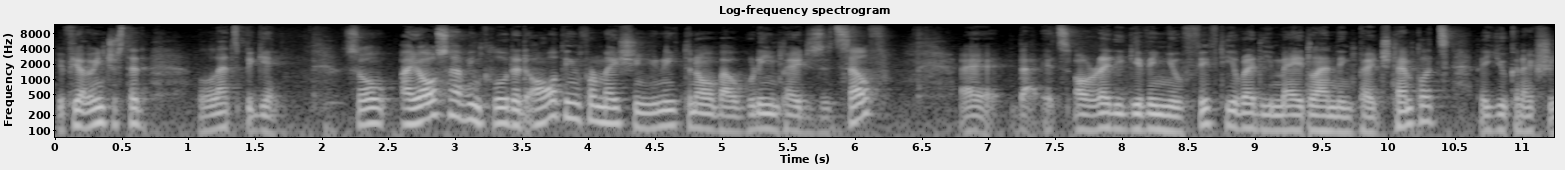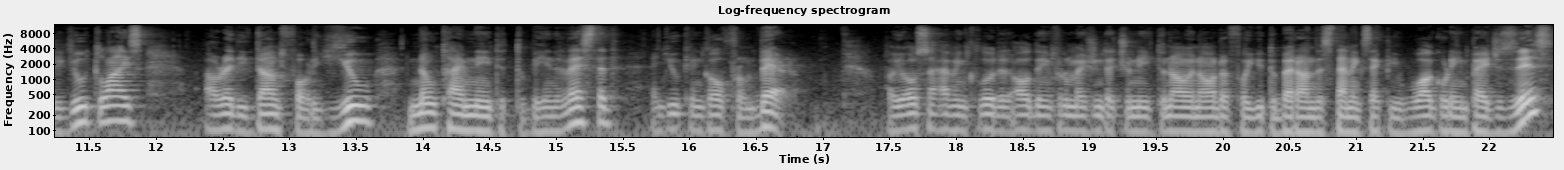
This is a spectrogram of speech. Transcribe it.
If you're interested let's begin. So I also have included all the information you need to know about green pages itself uh, that it's already giving you 50 ready-made landing page templates that you can actually utilize already done for you no time needed to be invested and you can go from there I also have included all the information that you need to know in order for you to better understand exactly what Green Pages is.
